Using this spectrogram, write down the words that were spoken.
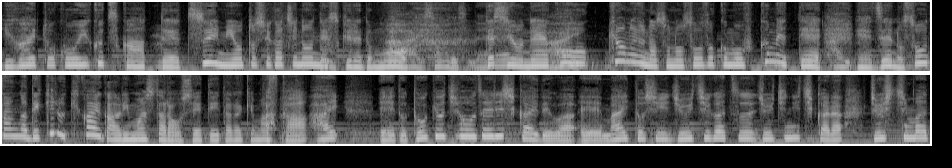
意外とこういくつかあって、うん、つい見落としがちなんですけれども、うん、はい、そうですね。ですよね、こう今日のようなその相続も含めて、はい、えー、税の相談ができる機会がありましたら教えていただけますか？はい、えーと、東京地方税理士会では、えー、毎年11月11日から17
